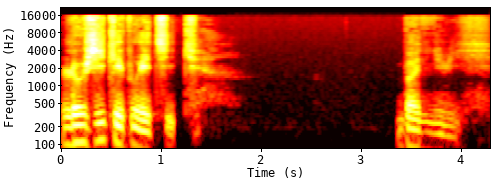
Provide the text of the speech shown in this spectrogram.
logique et poétique. Bonne nuit.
